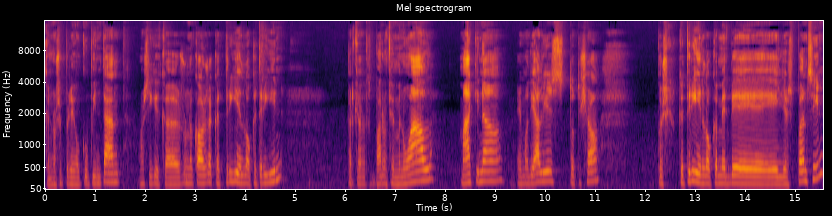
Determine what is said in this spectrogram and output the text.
Que no se preocupin tant, o sigui que és una cosa que trien el que trien, perquè poden fer manual, màquina, hemodiàlis, tot això, pues que trien el que més bé ells pensin.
